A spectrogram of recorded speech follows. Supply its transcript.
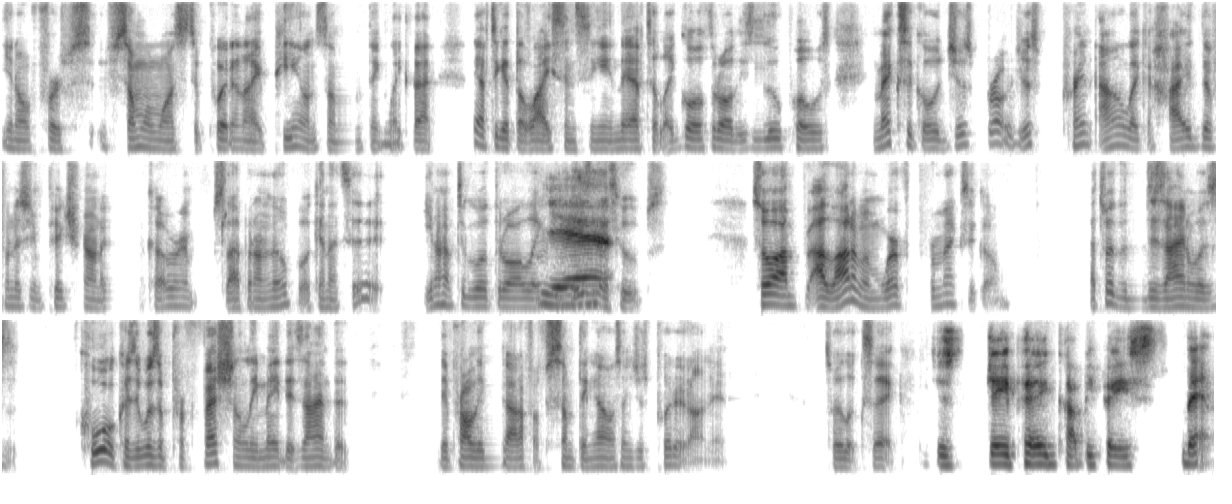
you know, for if someone wants to put an IP on something like that, they have to get the licensing. They have to like go through all these loopholes. Mexico, just bro, just print out like a high definition picture on a cover and slap it on a notebook, and that's it. You don't have to go through all like Yeah. business hoops. So um, a lot of them were from Mexico. That's why the design was cool because it was a professionally made design that they probably got off of something else and just put it on it. So it looks sick. Just JPEG, copy paste, bam.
